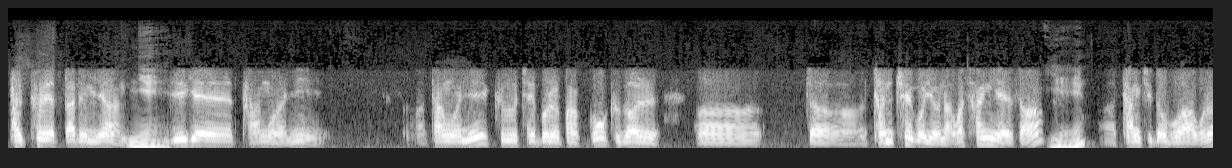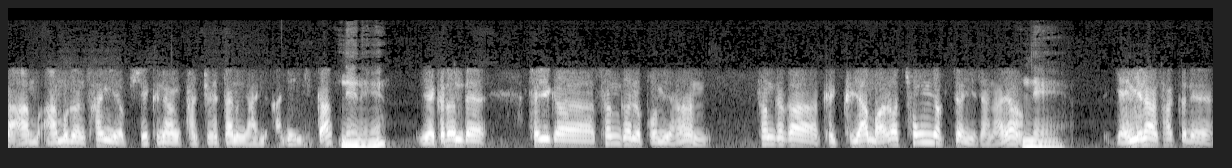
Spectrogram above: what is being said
발표에 따르면 예. 일개 당원이 어, 당원이 그 제보를 받고 그걸 어, 저전 최고위원하고 상의해서 예. 어, 당 지도부하고는 아무, 아무 런 상의 없이 그냥 발표했다는 거 아니, 아닙니까? 네네. 예, 그런데 저희가 선거를 보면 선거가 그, 그야말로 총력전이잖아요. 네. 예민한 사건의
